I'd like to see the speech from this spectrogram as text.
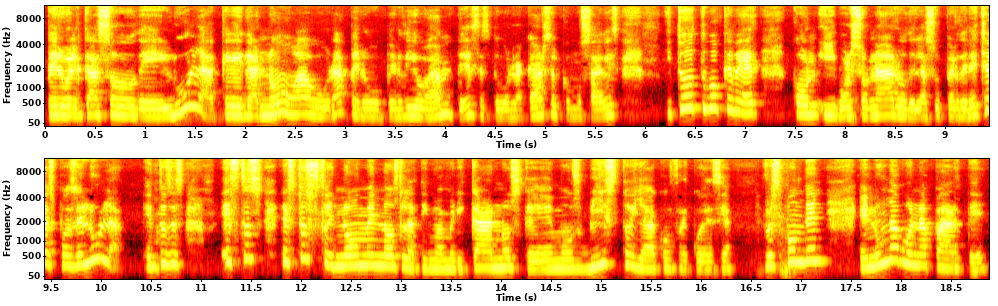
pero el caso de Lula, que ganó ahora, pero perdió antes, estuvo en la cárcel, como sabes, y todo tuvo que ver con, y Bolsonaro de la superderecha después de Lula. Entonces, estos, estos fenómenos latinoamericanos que hemos visto ya con frecuencia, responden en una buena parte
